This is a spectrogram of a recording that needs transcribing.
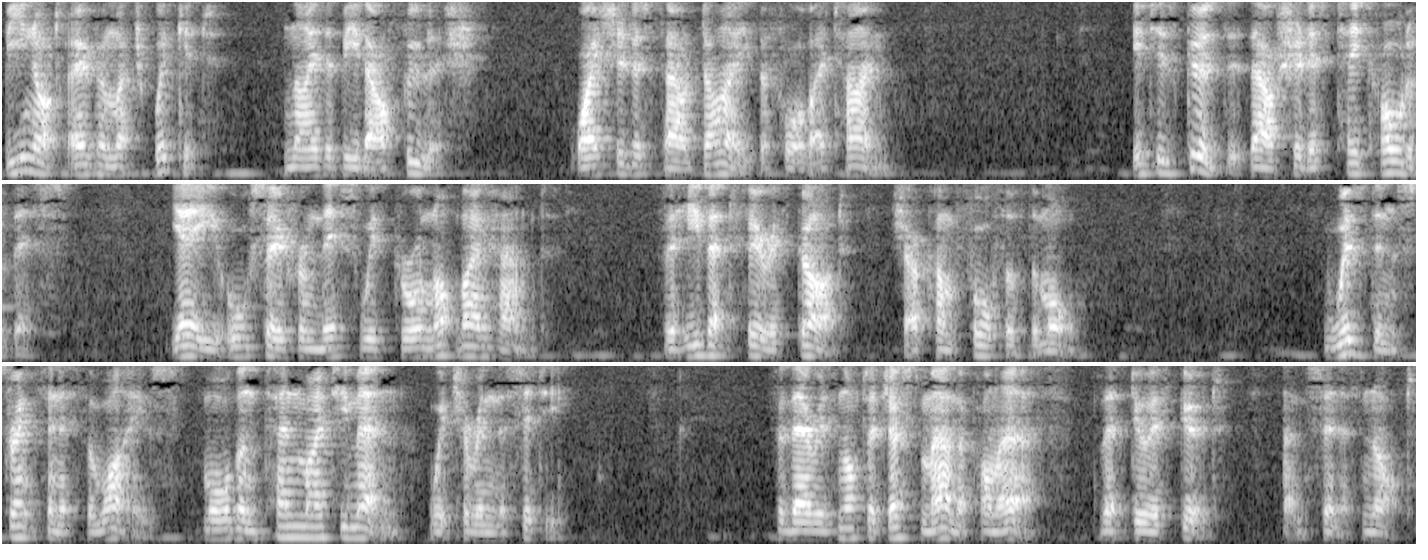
Be not over much wicked, neither be thou foolish. Why shouldest thou die before thy time? It is good that thou shouldest take hold of this. Yea, also from this withdraw not thine hand. For he that feareth God shall come forth of them all. Wisdom strengtheneth the wise more than ten mighty men which are in the city. For there is not a just man upon earth that doeth good and sinneth not.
